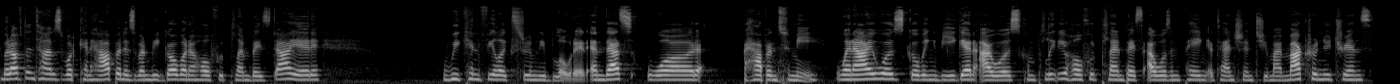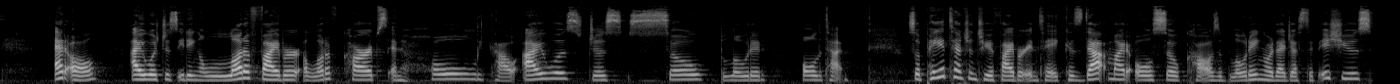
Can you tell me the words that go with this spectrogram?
But oftentimes, what can happen is when we go on a whole food plant based diet, we can feel extremely bloated. And that's what happened to me. When I was going vegan, I was completely whole food plant based. I wasn't paying attention to my macronutrients at all. I was just eating a lot of fiber, a lot of carbs, and holy cow, I was just so bloated all the time. So pay attention to your fiber intake because that might also cause bloating or digestive issues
